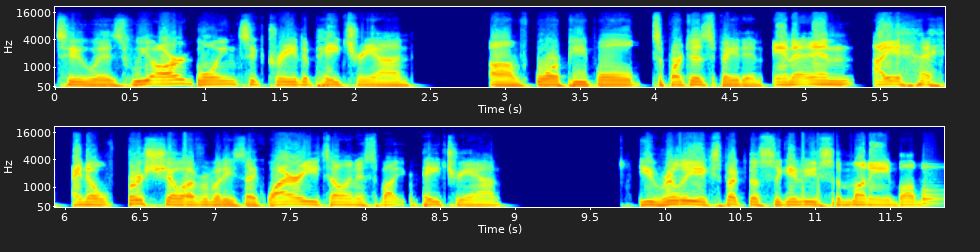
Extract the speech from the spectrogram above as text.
too is we are going to create a Patreon um, for people to participate in. And and I I know first show everybody's like, why are you telling us about your Patreon? You really expect us to give you some money, blah, blah.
